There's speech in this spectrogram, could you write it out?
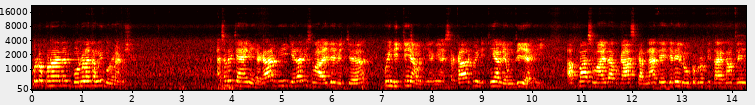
ਉਹ ਲੋਕਾਂ ਨੂੰ ਬੋਲਣਾ ਤਾਂ ਉਹੀ ਬੋਲਣਾ ਕੁਛ। ਅਸਲ ਵਿੱਚ ਐ ਨਹੀਂ ਹੈਗਾ ਵੀ ਜਿਹੜਾ ਵੀ ਸਮਾਜ ਦੇ ਵਿੱਚ ਕੋਈ ਨੀਤੀਆਂ ਆਉਂਦੀਆਂ ਗਈਆਂ, ਸਰਕਾਰ ਕੋਈ ਨੀਤੀਆਂ ਲਿਆਉਂਦੀ ਹੈਗੀ, ਆਪਾਂ ਸਮਾਜ ਦਾ ਵਿਕਾਸ ਕਰਨਾ ਤੇ ਜਿਹੜੇ ਲੋਕ ਵਿਰੋਧੀ ਤਾਕਤਾਂ ਉੱਥੇ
